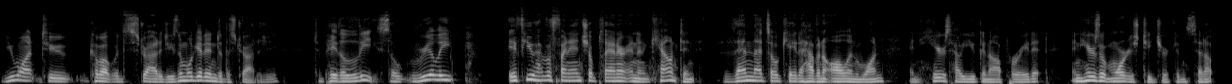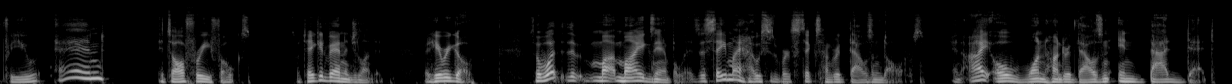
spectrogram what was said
you want to come up with strategies, and we'll get into the strategy to pay the least. So, really, if you have a financial planner and an accountant, then that's okay to have an all in one. And here's how you can operate it. And here's what Mortgage Teacher can set up for you. And it's all free, folks. So take advantage, London. But here we go. So, what the, my, my example is, is say my house is worth $600,000 and I owe 100000 in bad debt.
